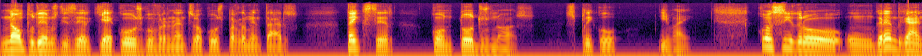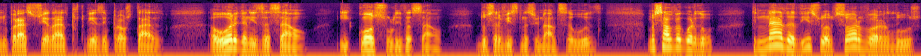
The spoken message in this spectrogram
Não podemos dizer que é com os governantes ou com os parlamentares. Tem que ser com todos nós. Explicou e bem considerou um grande ganho para a sociedade portuguesa e para o Estado a organização e consolidação do Serviço Nacional de Saúde, mas salvaguardou que nada disso absorve ou reduz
